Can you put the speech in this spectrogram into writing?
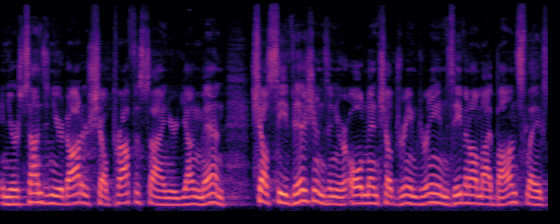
And your sons and your daughters shall prophesy, and your young men shall see visions, and your old men shall dream dreams, even on my bondslaves.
